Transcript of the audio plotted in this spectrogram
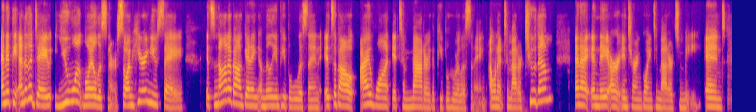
And at the end of the day, you want loyal listeners. So I'm hearing you say, it's not about getting a million people to listen. It's about, I want it to matter the people who are listening. I want it to matter mm. to them. And I, and they are in turn going to matter to me. And mm-hmm.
